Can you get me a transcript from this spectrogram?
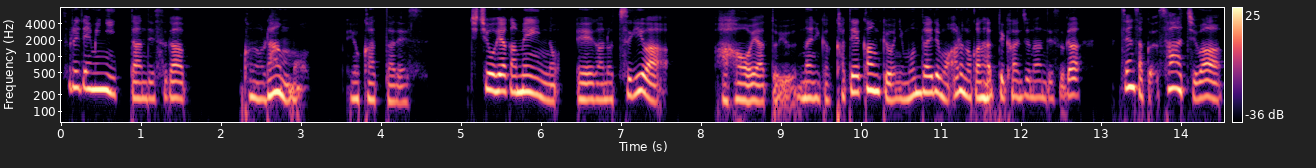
それで見に行ったんですが、このランも良かったです。父親がメインの映画の次は母親という何か家庭環境に問題でもあるのかなって感じなんですが、前作サーチは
